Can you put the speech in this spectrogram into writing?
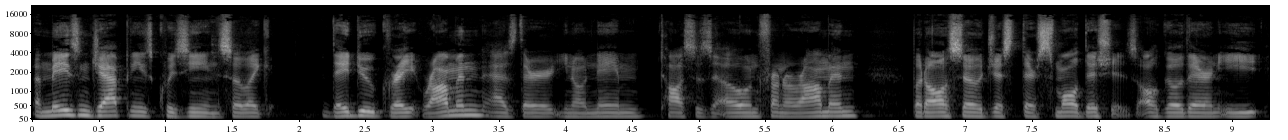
amazing Japanese cuisine. So, like, they do great ramen, as their, you know, name tosses O in front of ramen, but also just their small dishes. I'll go there and eat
